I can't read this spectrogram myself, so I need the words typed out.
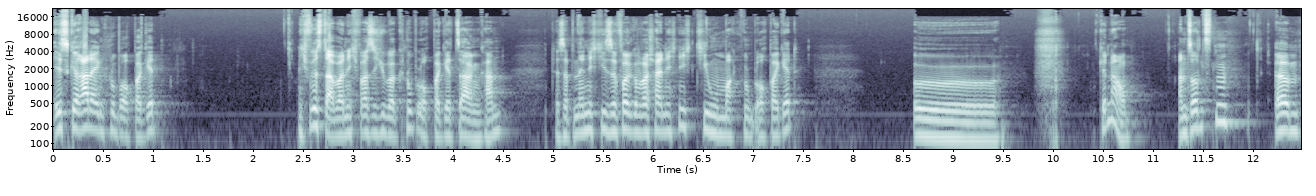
ist gerade ein Knoblauchbaguette. Ich wüsste aber nicht, was ich über Knoblauchbaguette sagen kann. Deshalb nenne ich diese Folge wahrscheinlich nicht Timo macht Knoblauchbaguette. Äh, genau. Ansonsten, ähm,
